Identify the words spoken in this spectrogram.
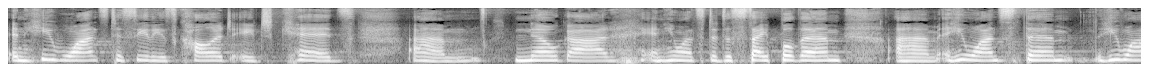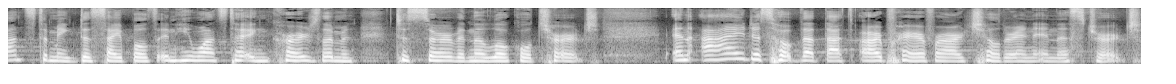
And he wants to see these college age kids um, know God and he wants to disciple them. Um, he, wants them he wants to make disciples and he wants to encourage them to serve in the local church. And I just hope that that's our prayer for our children in this church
